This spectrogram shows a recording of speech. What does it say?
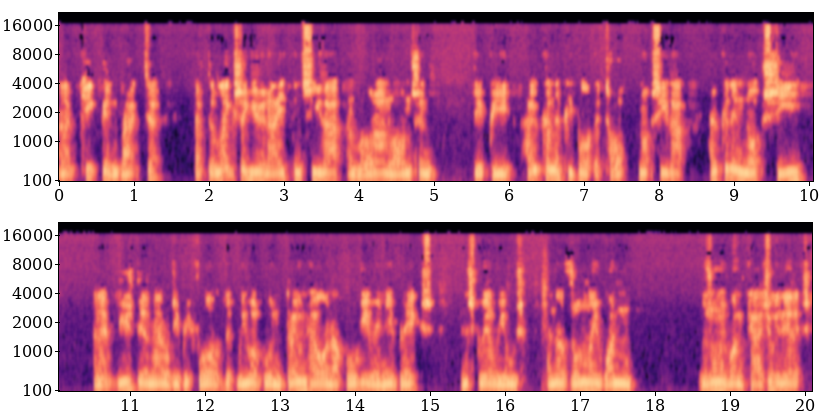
And I keep getting back to it if the likes of you and I can see that, and Laura and Lawrence and JP, how can the people at the top not see that? How can they not see? And I've used the analogy before that we were going downhill on a bogey with no brakes and square wheels, and there's only one. There's only one casualty there. It's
